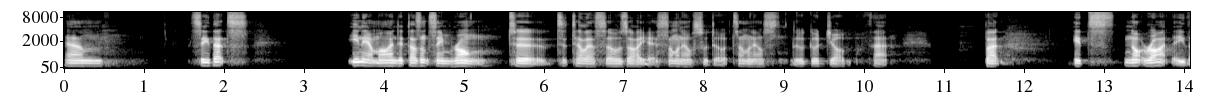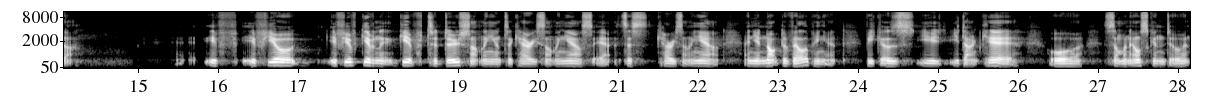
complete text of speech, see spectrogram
Um, see, that's in our mind. It doesn't seem wrong to, to tell ourselves, oh, yes, someone else will do it, someone else do a good job of that. But it's not right either. If, if, you're, if you've given a gift to do something and to carry something else out, to carry something out, and you're not developing it because you, you don't care or someone else can do it,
